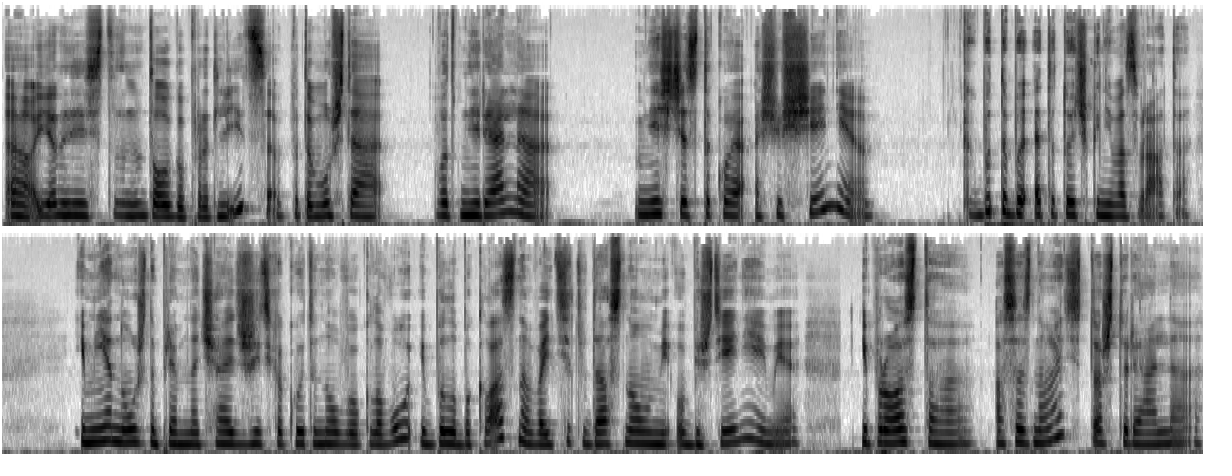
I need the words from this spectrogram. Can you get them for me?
А, я надеюсь, это надолго продлится, потому что вот мне реально, мне сейчас такое ощущение, как будто бы это точка невозврата. И мне нужно прям начать жить какую-то новую главу, и было бы классно войти туда с новыми убеждениями и просто осознать то, что реально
